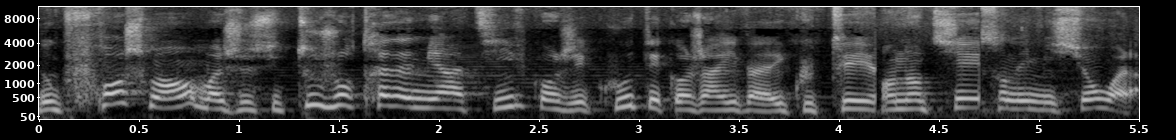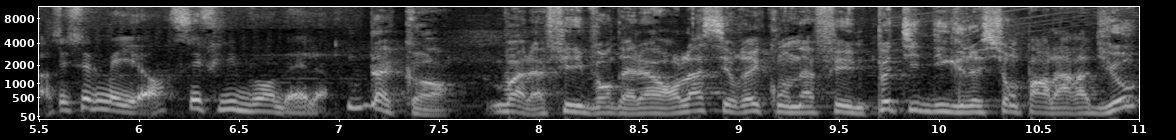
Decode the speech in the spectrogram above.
Donc franchement, moi je suis toujours très admirative quand j'écoute et quand j'arrive à écouter en entier son émission. Voilà, c'est le meilleur, c'est Philippe Vandel. D'accord. Voilà, Philippe Vandel. Alors là, c'est vrai qu'on a fait une petite digression par la radio.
